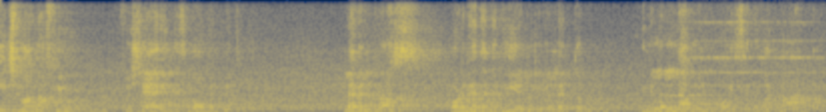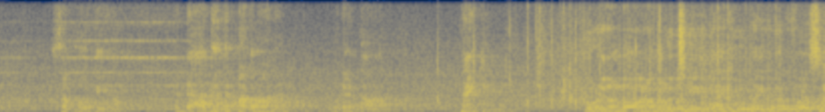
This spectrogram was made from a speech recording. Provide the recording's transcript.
each one of you for sharing this moment with me level cross ഉടനെ തന്നെ തിയേറ്ററുകളിൽ എത്തും നിങ്ങൾ എല്ലാവരും പോയി സിനിമ കാണണം സപ്പോർട്ട് ചെയ്യണം. എന്റെ ആദ്യത്തെ പടമാണ് കൂടെ ഉണ്ടാവണം. താങ്ക് യു കൂടെ ഉണ്ടാവണം Kochi. Thank you thank you Alfaz.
